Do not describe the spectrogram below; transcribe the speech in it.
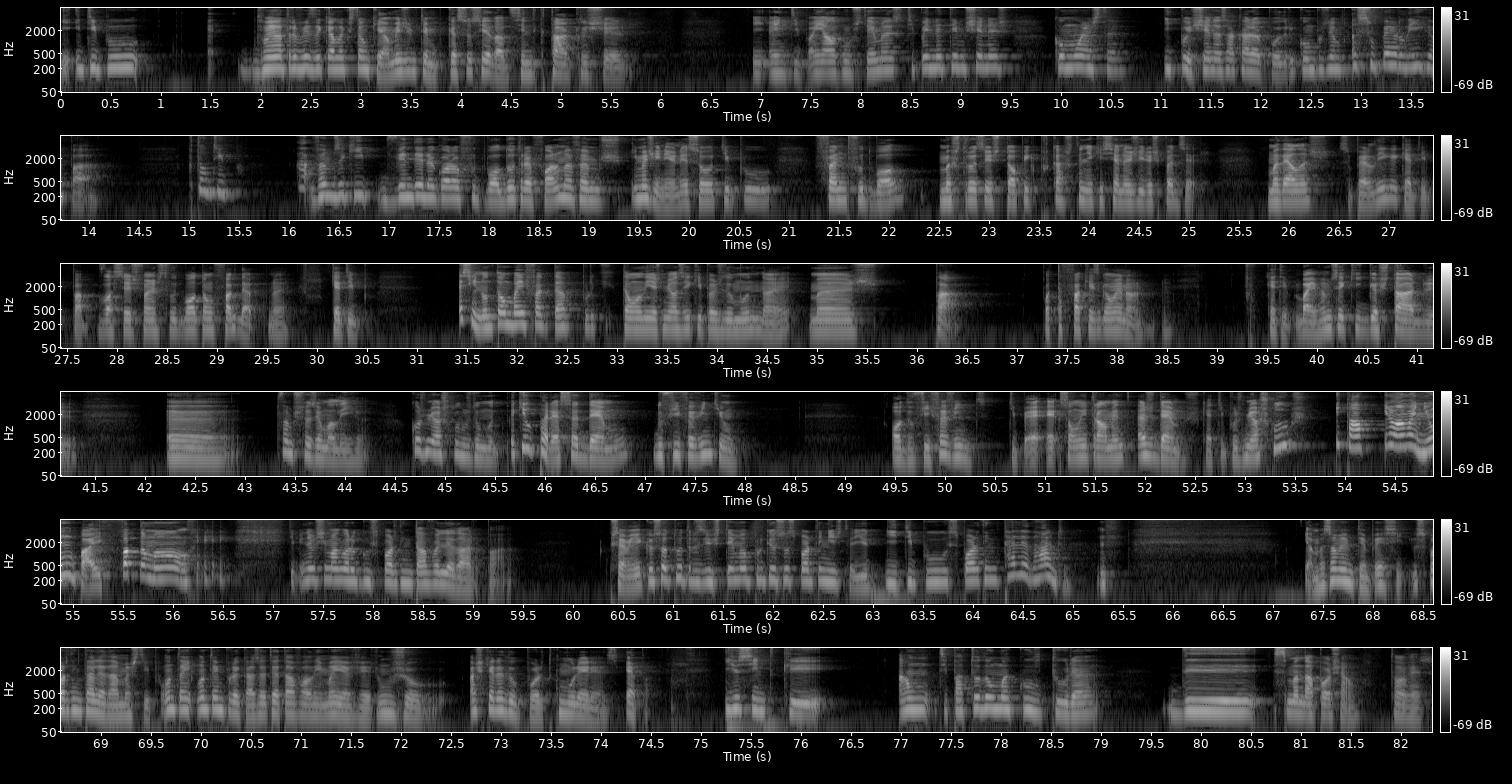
E, e, tipo, vem outra vez aquela questão que é, ao mesmo tempo que a sociedade sente que está a crescer, em, tipo, em alguns temas, tipo, ainda temos cenas como esta. E depois cenas à cara podre, como por exemplo a Superliga, pá. Que estão tipo, ah, vamos aqui vender agora o futebol de outra forma, vamos... Imaginem, eu nem sou tipo fã de futebol, mas trouxe este tópico porque acho que tenho aqui cenas giras para dizer. Uma delas, Superliga, que é tipo, pá, vocês fãs de futebol estão fucked up, não é? Que é tipo, assim, não estão bem fucked up porque estão ali as melhores equipas do mundo, não é? Mas, pá, what the fuck is going on? Que é tipo, bem, vamos aqui gastar. Uh, vamos fazer uma liga com os melhores clubes do mundo. Aquilo parece a demo do FIFA 21 ou do FIFA 20. Tipo, é, é, são literalmente as demos, que é tipo os melhores clubes e tal. E não há mais nenhum, pá. E fuck them all. tipo, ainda por cima agora que o Sporting estava-lhe a dar, pá. Percebem? É que eu só estou a trazer este tema porque eu sou Sportingista. E, e tipo, o Sporting está-lhe a dar. yeah, mas ao mesmo tempo, é assim. O Sporting está-lhe a dar, mas tipo, ontem, ontem por acaso até estava ali meio a ver um jogo. Acho que era do Porto, com Moreirense. Epá. E eu sinto que há, um, tipo, há toda uma cultura de se mandar para o chão. Estão a ver?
